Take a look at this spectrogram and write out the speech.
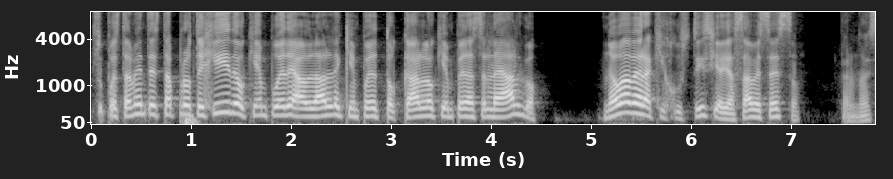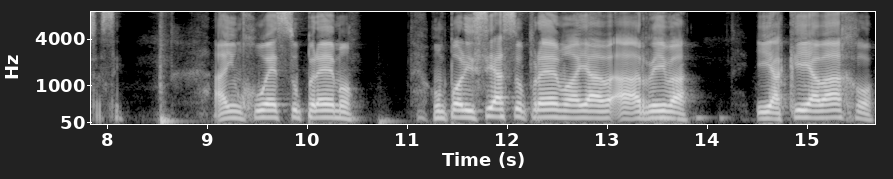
supuestamente está protegido. ¿Quién puede hablarle? ¿Quién puede tocarlo? ¿Quién puede hacerle algo? No va a haber aquí justicia, ya sabes eso. Pero no es así. Hay un juez supremo, un policía supremo allá arriba y aquí abajo,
